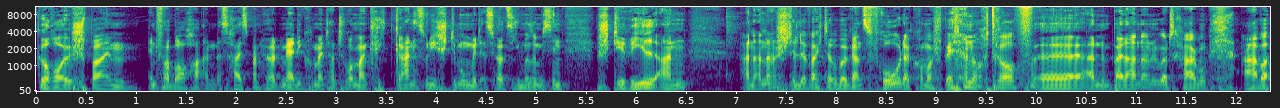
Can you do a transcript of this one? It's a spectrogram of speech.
Geräusch beim Endverbraucher an. Das heißt, man hört mehr die Kommentatoren, man kriegt gar nicht so die Stimmung mit. Es hört sich immer so ein bisschen steril an. An anderer Stelle war ich darüber ganz froh, da kommen wir später noch drauf, äh, an, bei einer anderen Übertragung. Aber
